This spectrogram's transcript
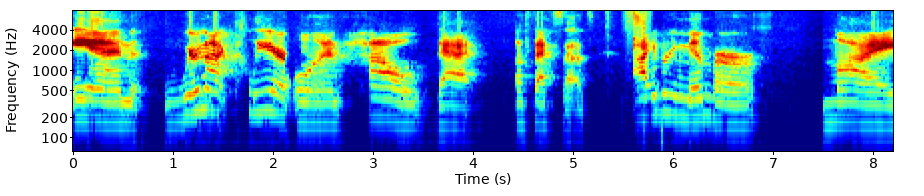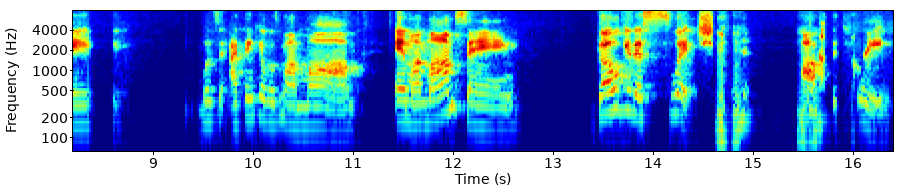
and we're not clear on how that affects us. I remember my was it, I think it was my mom and my mom saying, "Go get a switch Mhm. off the tree."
